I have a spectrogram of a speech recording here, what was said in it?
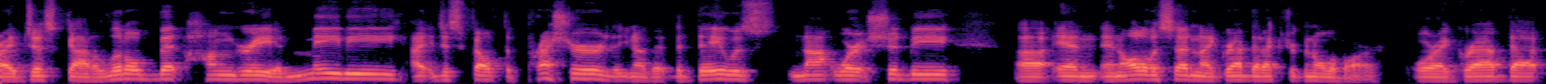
I just got a little bit hungry and maybe I just felt the pressure that, you know, that the day was not where it should be. Uh, and, and all of a sudden I grabbed that extra granola bar or I grabbed that,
